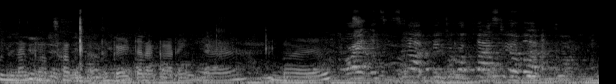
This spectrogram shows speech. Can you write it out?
I'm not gonna talk about the grade that I got in here, but All right, let's listen up. Victor, what class do you have left?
